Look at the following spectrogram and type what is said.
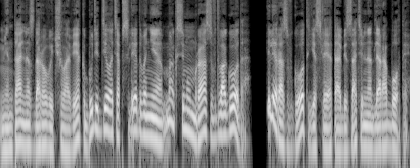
Ментально здоровый человек будет делать обследование максимум раз в два года или раз в год, если это обязательно для работы.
